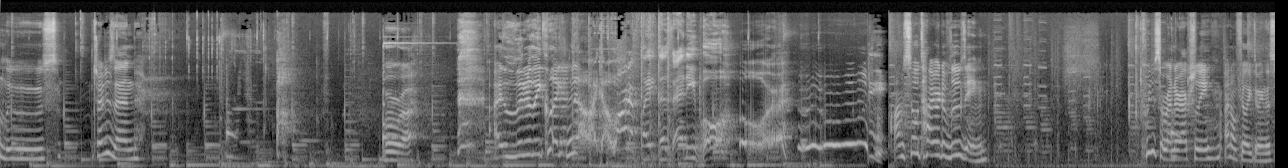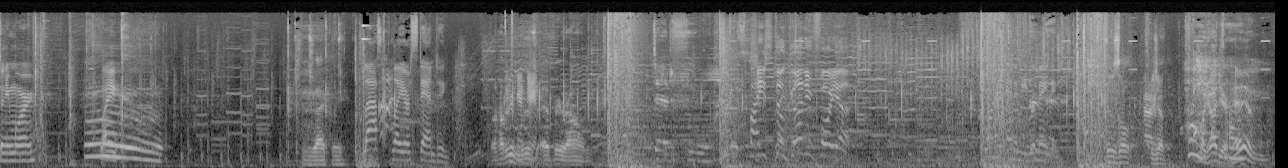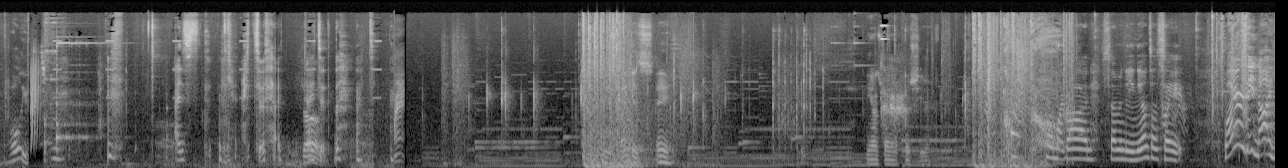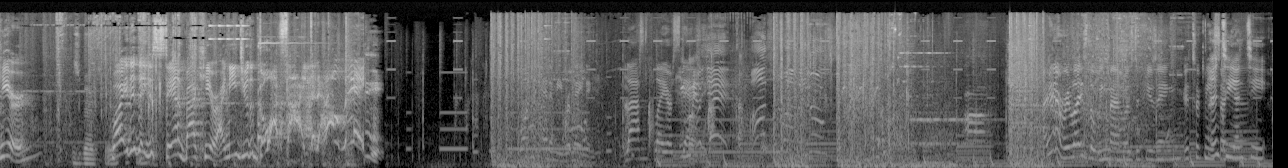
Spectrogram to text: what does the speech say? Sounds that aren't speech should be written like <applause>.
Don't lose. Try to end. <sighs> Bruh. <laughs> I literally clicked, no, I don't want to play this anymore. <laughs> I'm so tired of losing. Can we just surrender, actually? I don't feel like doing this anymore. Like, Exactly. Last player standing. How do we lose every round? Spike's still gunning for you. One enemy remaining. Good result. Good job. Oh my god, you're him. Holy <laughs> I just, <laughs> I did, I, I did that. Spike is. Hey. Neon's probably gonna push here. Oh my god, 70. Neon's on site. Why are they not here? He's back. so- Why did they just stand back here? I need you to go outside and help me! One enemy remaining. Last player standing. I didn't realize the wingman was defusing. It took me a NT, second. NT.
